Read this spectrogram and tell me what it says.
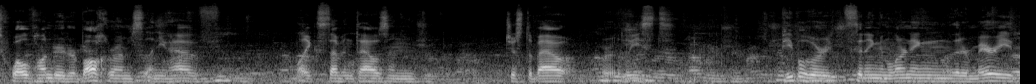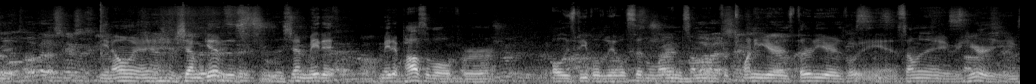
1,200 are Bochurims, then you have like 7,000 just about, or at least people who are sitting and learning that are married that you know eh, Hashem gives Hashem made it made it possible for all these people to be able to sit and learn some of them for 20 years 30 years some of them here. You,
